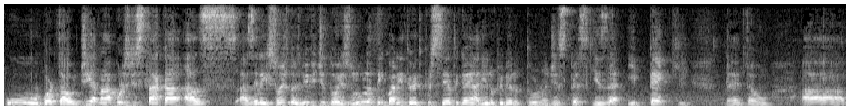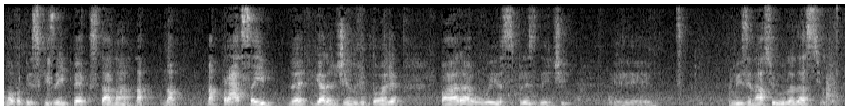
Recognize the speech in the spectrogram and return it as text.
o portal de Anápolis destaca as, as eleições de 2022. Lula tem 48% e ganharia no primeiro turno, diz pesquisa IPEC. Né? Então, a nova pesquisa IPEC está na, na, na, na praça aí, né? garantindo vitória para o ex-presidente é, Luiz Inácio Lula da Silva.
